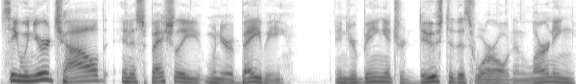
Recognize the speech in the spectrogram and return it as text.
See, when you're a child, and especially when you're a baby, and you're being introduced to this world and learning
